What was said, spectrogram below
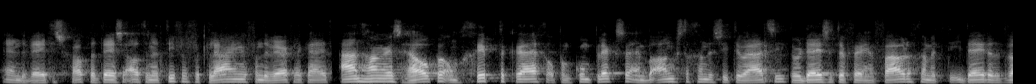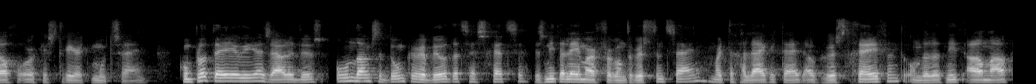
en de wetenschap dat deze alternatieve verklaringen van de werkelijkheid aanhangers helpen om grip te krijgen op een complexe en beangstigende situatie door deze te vereenvoudigen met het idee dat het wel georchestreerd moet zijn. Complottheorieën zouden dus, ondanks het donkere beeld dat zij schetsen, dus niet alleen maar verontrustend zijn, maar tegelijkertijd ook rustgevend, omdat het niet allemaal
